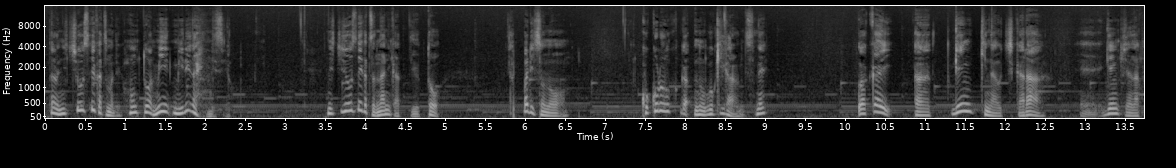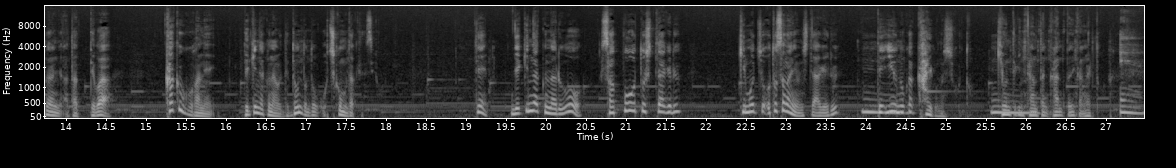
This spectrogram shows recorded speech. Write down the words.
だから日常生活まで本当は見見れないんですよ。日常生活は何かっていうとやっぱりその心がの動きがあるんですね。若いあ元気なうちから、えー元気じゃなくなるにあたっては覚悟がねできなくなるのでどんどんどん落ち込むわけですよ。でできなくなるをサポートしてあげる気持ちを落とさないようにしてあげるっていうのが介護の仕事。基本的に簡単簡単に考えると。ええ。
